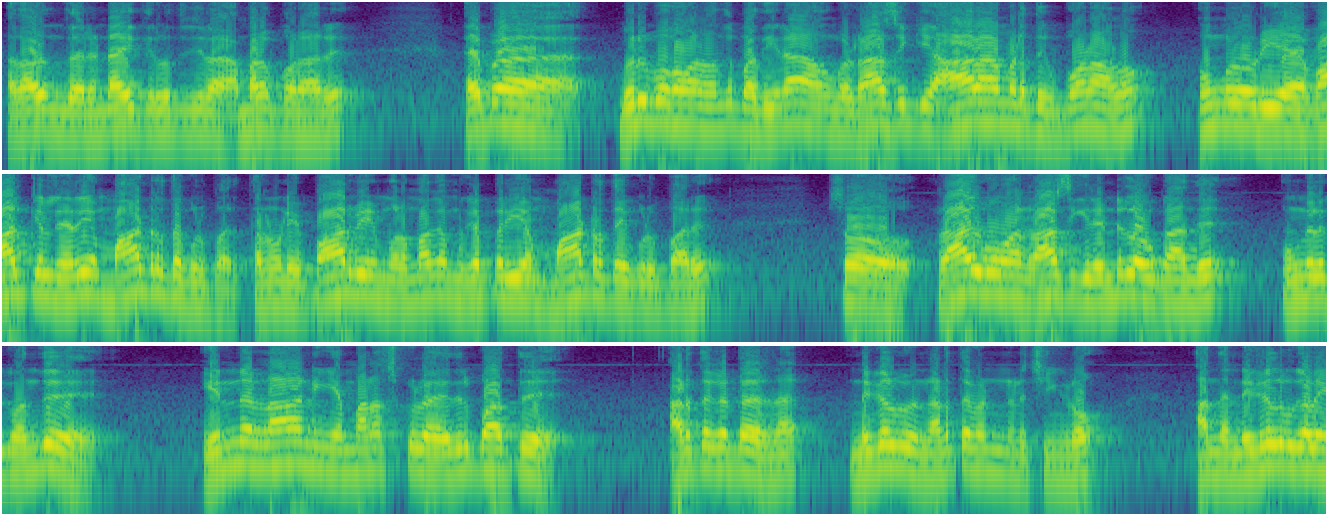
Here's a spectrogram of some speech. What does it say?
அதாவது இந்த ரெண்டாயிரத்தி இருபத்தஞ்சில் அமர போகிறாரு இப்போ குரு பகவான் வந்து பார்த்திங்கன்னா உங்கள் ராசிக்கு ஆறாம் இடத்துக்கு போனாலும் உங்களுடைய வாழ்க்கையில் நிறைய மாற்றத்தை கொடுப்பார். தன்னுடைய பார்வை மூலமாக மிகப்பெரிய மாற்றத்தை கொடுப்பாரு. ஸோ ராகு பகவான் ராசிக்கு ரெண்டில் உட்காந்து உங்களுக்கு வந்து என்னெல்லாம் நீங்கள் மனசுக்குள்ளே எதிர்பார்த்து அடுத்த கட்ட ந- நிகழ்வு நடத்த வேண்டும் நினச்சிங்களோ அந்த நிகழ்வுகளை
